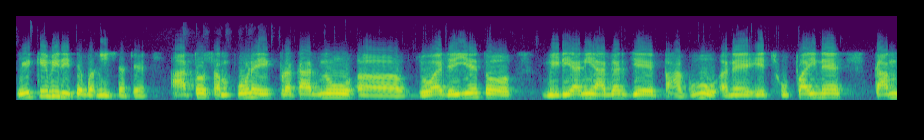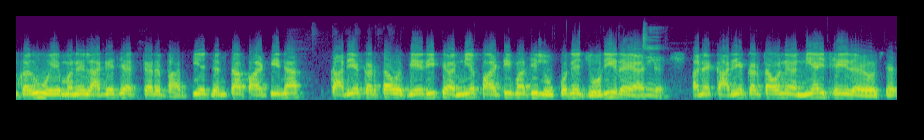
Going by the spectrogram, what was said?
એ કેવી રીતે બની શકે? આ તો સંપૂર્ણ એક પ્રકારનું જોવા જઈએ તો મીડિયાની આગળ જે ભાગવું અને એ છુપાઈને કામ કરવું એ મને લાગે છે અત્યારે ભારતીય જનતા પાર્ટીના કાર્યકર્તાઓ જે રીતે અન્ય પાર્ટીમાંથી લોકોને જોડી રહ્યા છે અને કાર્યકર્તાઓને અન્યાય થઈ રહ્યો છે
